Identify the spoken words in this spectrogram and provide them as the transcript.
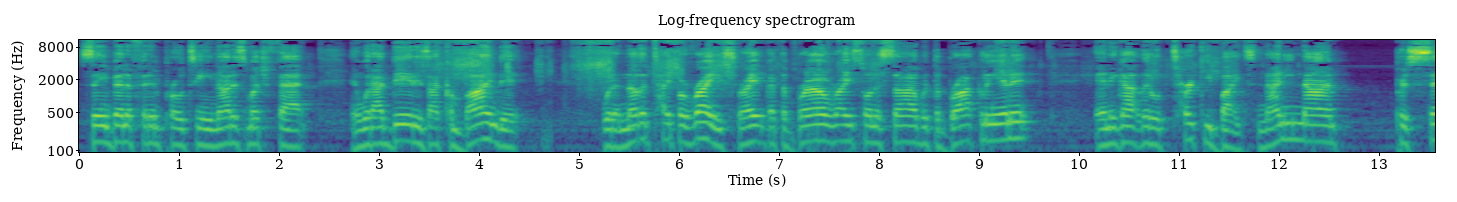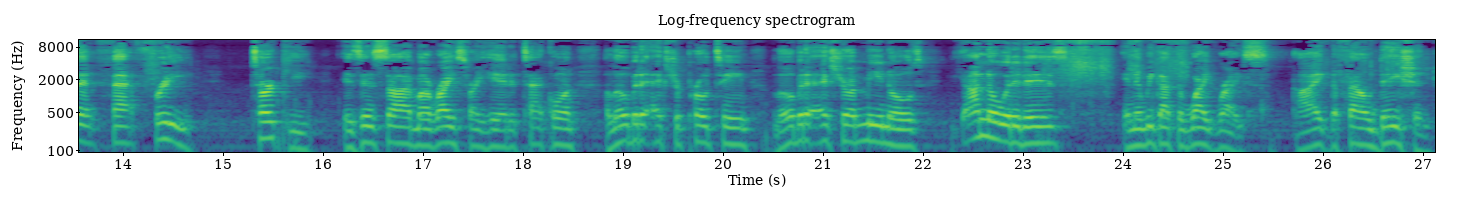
Same benefit in protein, not as much fat. And what I did is I combined it with another type of rice, right? Got the brown rice on the side with the broccoli in it. And it got little turkey bites, 99 percent fat-free turkey is inside my rice right here to tack on a little bit of extra protein, a little bit of extra aminos. Y'all know what it is. And then we got the white rice, all right? The foundation.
